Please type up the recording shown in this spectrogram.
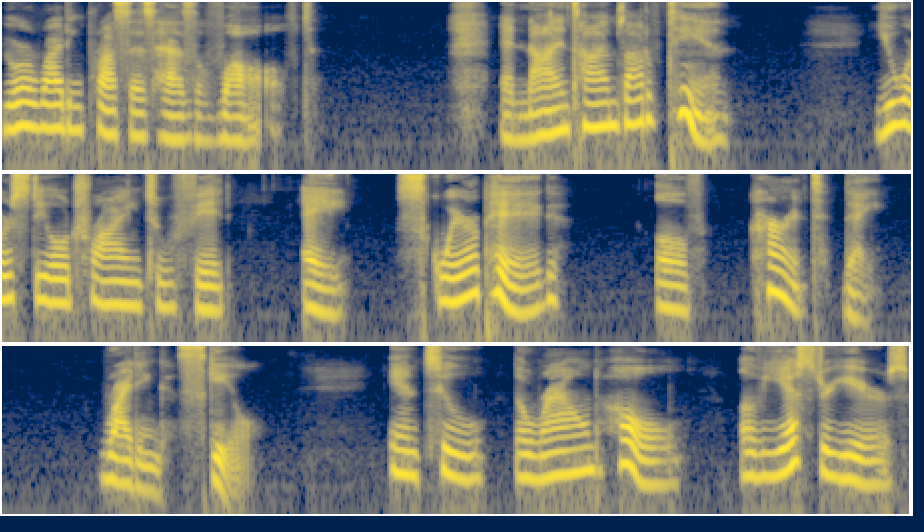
your writing process has evolved. And nine times out of 10, you are still trying to fit a square peg of current day writing skill into the round hole of yesteryear's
